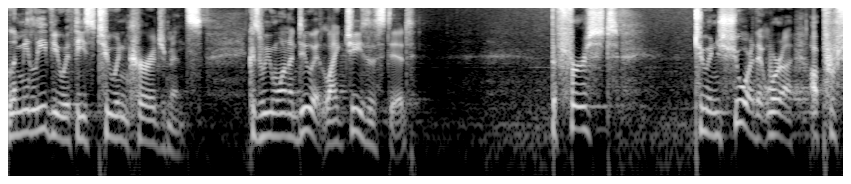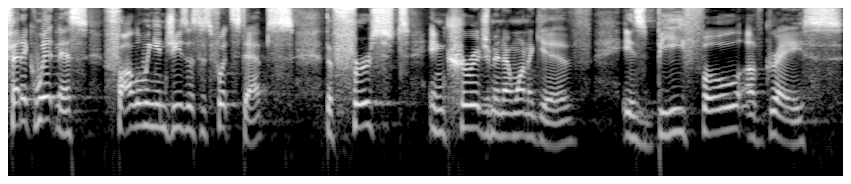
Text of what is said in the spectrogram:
let me leave you with these two encouragements, because we want to do it like Jesus did. First to ensure that we're a, a prophetic witness following in Jesus' footsteps, the first encouragement I want to give is be full of grace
